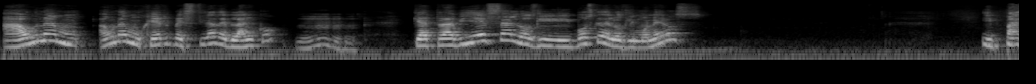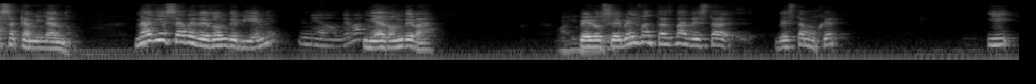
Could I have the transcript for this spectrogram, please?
a una, a una mujer vestida de blanco Mm. que atraviesa los, el bosque de los limoneros y pasa caminando. Nadie sabe de dónde viene Ni a dónde va. ni a dónde va, pero se ve el fantasma de esta, de esta mujer. Y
